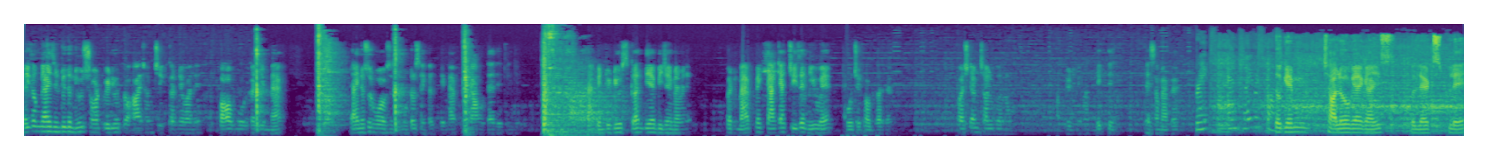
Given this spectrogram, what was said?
Welcome guys into the new short video तो आज हम चेक करने वाले पावर मोड का ये मैप डायनासोर वर्सेस मोटरसाइकिल ये मैप में क्या होता है देखेंगे। मैप इंट्रोड्यूस कर दिया विजय मैम ने। बट मैप में क्या क्या चीज़ें न्यू है वो चेक आउट कर रहे हैं। फ़र्स्ट टाइम चालू कर रहा हूँ। अपडेट के बाद देखते हैं ऐसा मैप है। तो गेम चालू हो गया गाइस तो लेट्स प्ले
